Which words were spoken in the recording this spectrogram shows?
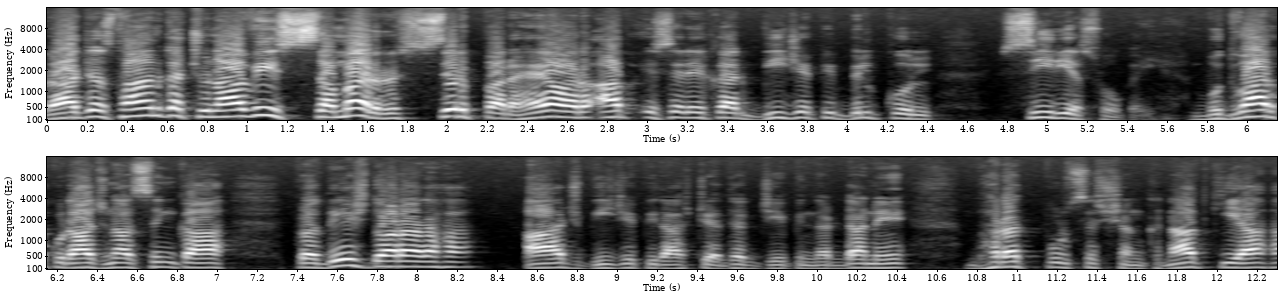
राजस्थान का चुनावी समर सिर पर है और अब इसे लेकर बीजेपी बिल्कुल सीरियस हो गई है। बुधवार को राजनाथ सिंह का प्रदेश दौरा रहा। आज बीजेपी राष्ट्रीय अध्यक्ष जेपी नड्डा ने भरतपुर से शंखनाद किया।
